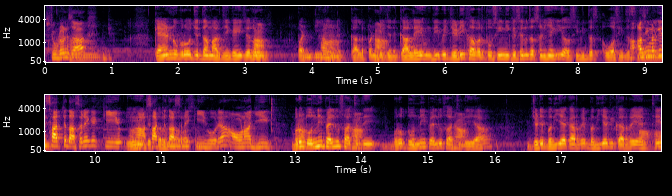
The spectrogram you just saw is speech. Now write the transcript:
ਸਟੂਡੈਂਟਸ ਆ ਕਹਿਣ ਨੂੰ ਬ్రో ਜਿੱਦਾਂ ਮਰਜ਼ੀ ਕਹੀ ਚਲੋ। ਭੰਡੀ ਜਿਹਨੇ ਗੱਲ ਭੰਡੀ ਜਿਹਨੇ ਗੱਲ ਇਹ ਹੁੰਦੀ ਵੀ ਜਿਹੜੀ ਖਬਰ ਤੁਸੀਂ ਨਹੀਂ ਕਿਸੇ ਨੂੰ ਦੱਸਣੀ ਹੈਗੀ ਅਸੀਂ ਵੀ ਦੱਸ ਉਹ ਅਸੀਂ ਦੱਸ ਅਸੀਂ ਮਤਲਬ ਕਿ ਸੱਚ ਦੱਸ ਰਹੇ ਕਿ ਕੀ ਹਾਂ ਸੱਚ ਦੱਸ ਰਹੇ ਕੀ ਹੋ ਰਿਹਾ ਆਉਣਾ ਜੀ। ਬਰੋ ਦੋਨੇ ਪਹਿਲੂ ਸੱਚ ਦੇ ਬਰੋ ਦੋਨੇ ਪਹਿਲੂ ਸੱਚ ਦੇ ਆ। ਜਿਹੜੇ ਵਧੀਆ ਕਰ ਰਹੇ ਵਧੀਆ ਵੀ ਕਰ ਰਹੇ ਆ ਇੱਥੇ।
